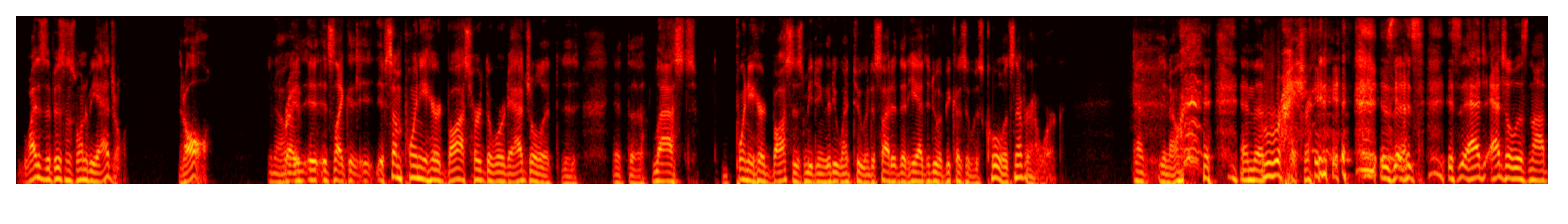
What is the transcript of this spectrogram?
Why does the business want to be agile at all? You know, right. it, it's like if some pointy-haired boss heard the word agile at the at the last pointy-haired bosses meeting that he went to and decided that he had to do it because it was cool. It's never going to work and you know and the right, right is that yeah. it's it's ag- agile is not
